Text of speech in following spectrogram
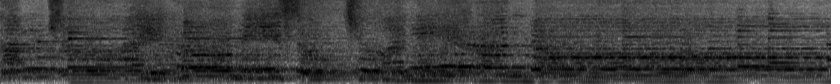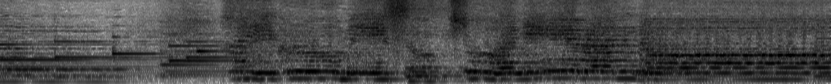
คำชูให้ครูมีสุขชั่วนิรันดรให้ครูมีสุขชั่วนิรันดร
